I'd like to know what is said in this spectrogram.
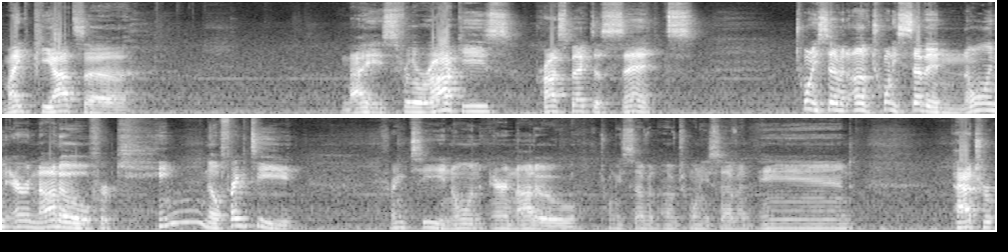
Mike Piazza. Nice. For the Rockies, Prospect Ascent. 27 of 27. Nolan Arenado for King? No, Frank T. Frank T. Nolan Arenado. 27 of 27. And Patrick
